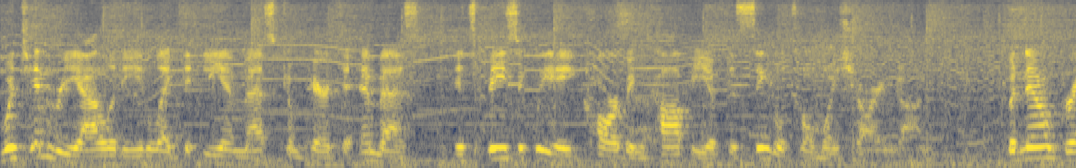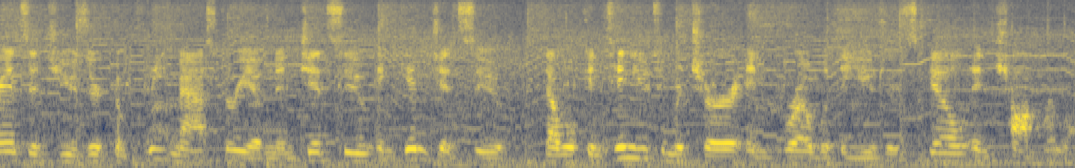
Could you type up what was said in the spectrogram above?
which in reality, like the EMS compared to MS, it's basically a carbon copy of the single Tomoe Sharingan, but now grants its user complete mastery of ninjutsu and genjutsu that will continue to mature and grow with the user's skill and chakra level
